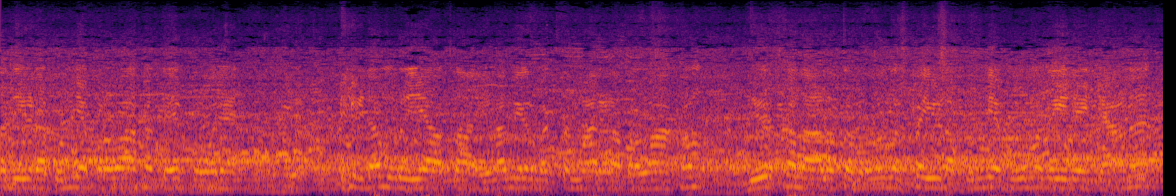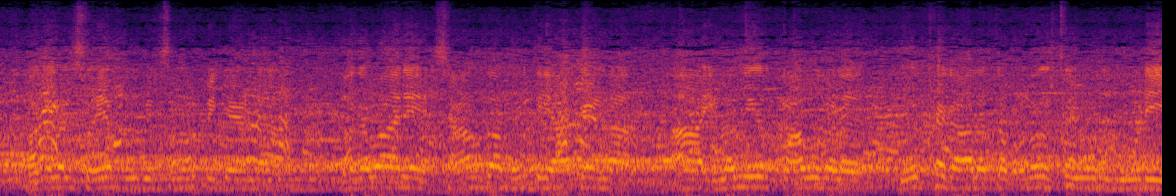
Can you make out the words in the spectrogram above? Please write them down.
നദിയുടെ പുണ്യപ്രവാഹത്തെ പോലെ ഇടമുറിയാത്ത ഇളനീർ ഭക്തന്മാരുടെ പ്രവാഹം ദീർഘനാളത്തെ വ്രതനിഷ്ഠയുടെ പുണ്യഭൂമതയിലേക്കാണ് ഭഗവത് സ്വയംഭൂവിൽ സമർപ്പിക്കേണ്ട ഭഗവാനെ ശാന്തമൂർത്തിയാക്കേണ്ട ആ ഇളനീർ പാവുകളെ ദീർഘകാലത്തെ വ്രതനിഷ്ഠയോടുകൂടി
